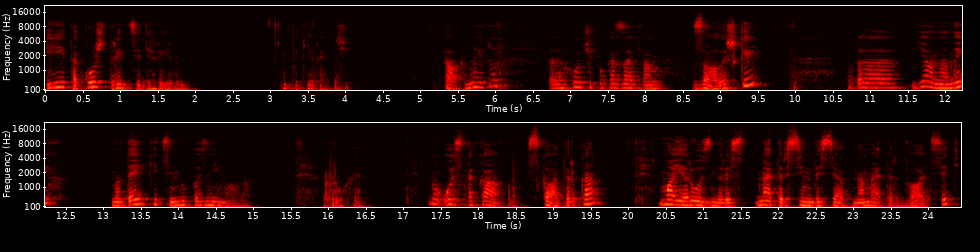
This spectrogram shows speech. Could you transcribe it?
і також 30 гривень. Ось такі речі. Так, ну і тут е, хочу показати вам залишки. Е, я на них на деякі ціну познімала трохи. Ну, ось така скатерка. Має розміри с- метр сімдесят на метр двадцять.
